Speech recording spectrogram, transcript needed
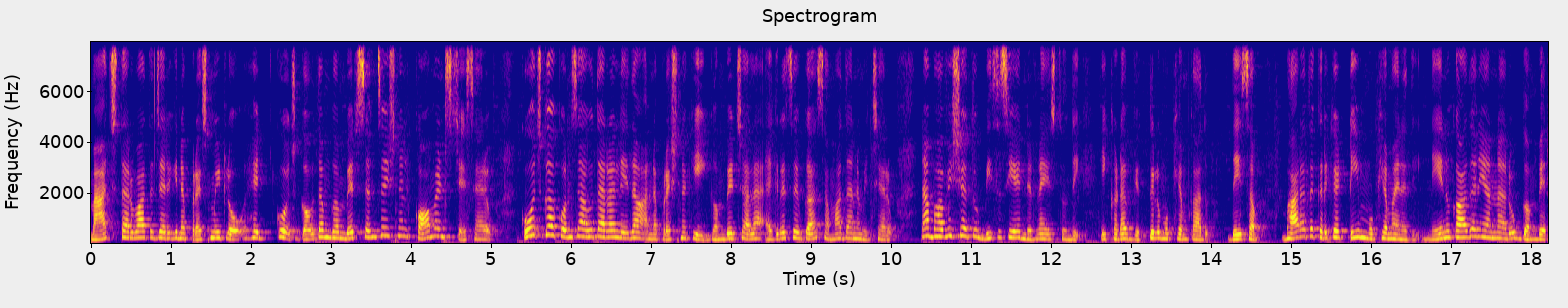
మ్యాచ్ తర్వాత జరిగిన ప్రెస్ మీట్లో head coach Gautam Gambhir sensational comments చేశారు. కోచ్గా కొనసాగుతారా లేదా అన్న ప్రశ్నకి గంభీర్ చాలా అగ్రెసివ్గా సమాధానం ఇచ్చారు నా భవిష్యత్తు బీసీసీఐ నిర్ణయిస్తుంది. ఇక్కడ వ్యక్తులు ముఖ్యం కాదు దేశం. భారత క్రికెట్ టీం ముఖ్యమైనది. నేను కాదని అన్నారు గంభీర్.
